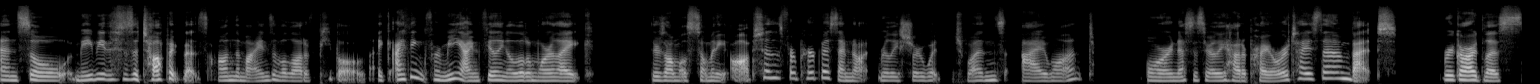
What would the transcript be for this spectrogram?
And so maybe this is a topic that's on the minds of a lot of people. Like, I think for me, I'm feeling a little more like there's almost so many options for purpose. I'm not really sure which ones I want or necessarily how to prioritize them. But regardless,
